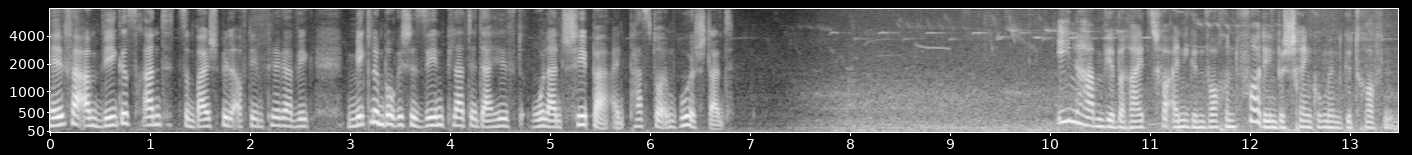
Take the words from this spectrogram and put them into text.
Helfer am Wegesrand. Zum Beispiel auf dem Pilgerweg Mecklenburgische Seenplatte. Da hilft Roland Scheper, ein Pastor im Ruhestand. Ihn haben wir bereits vor einigen Wochen vor den Beschränkungen getroffen.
